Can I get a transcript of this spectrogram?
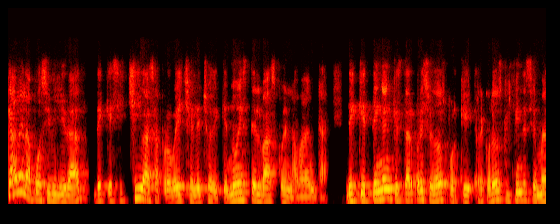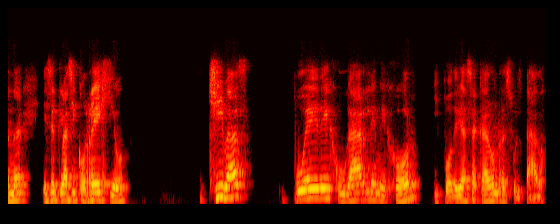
cabe la posibilidad de que si Chivas aproveche el hecho de que no esté el Vasco en la banca, de que tengan que estar presionados, porque recordemos que el fin de semana es el clásico regio, Chivas puede jugarle mejor y podría sacar un resultado.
